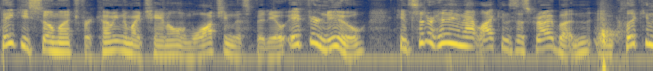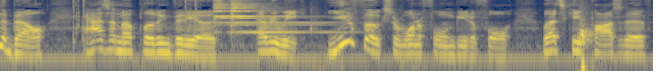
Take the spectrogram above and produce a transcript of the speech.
Thank you so much for coming to my channel and watching this video. If you're new, consider hitting that like and subscribe button and clicking the bell as I'm uploading videos every week. You folks are wonderful and beautiful. Let's keep positive.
